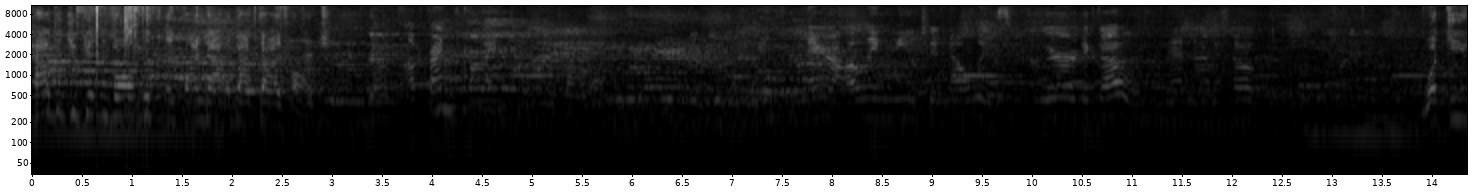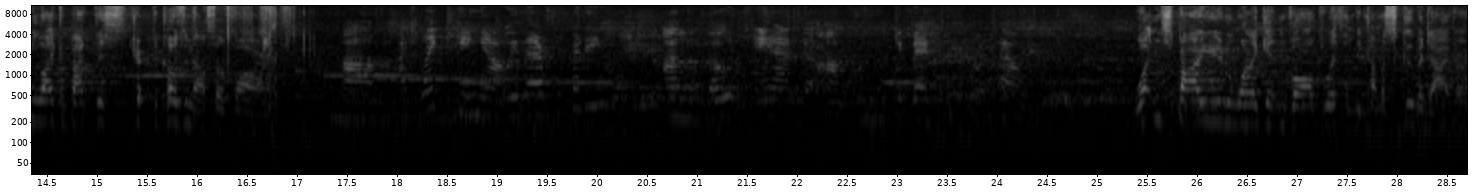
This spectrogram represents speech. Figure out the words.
How did you get involved with and find out about Dive Heart? A friend of mine told me about it. And from there, all I need to know is where to go. And I was hooked. What do you like about this trip to Cozumel so far? Um, I like hanging out with everybody on the boat and um, get back to the hotel. What inspired you to want to get involved with and become a scuba diver?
